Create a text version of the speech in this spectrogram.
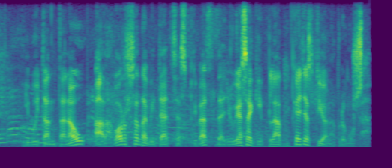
i 89 a la borsa d'habitatges privats de lloguer assequible que gestiona Promusa.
